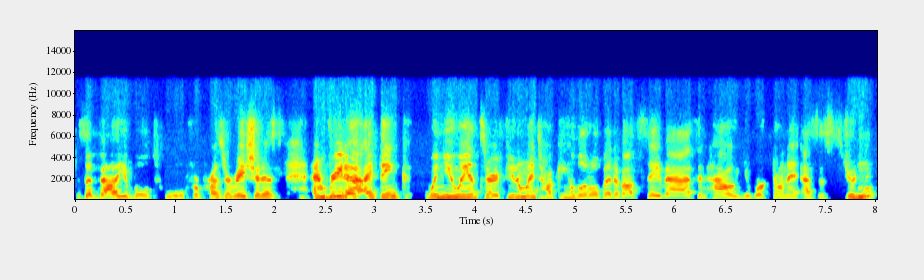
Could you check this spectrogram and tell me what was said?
is a valuable tool for preservationists? And Rita, I think when you answer, if you don't mind talking a little bit about Save As and how you worked on it as a student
